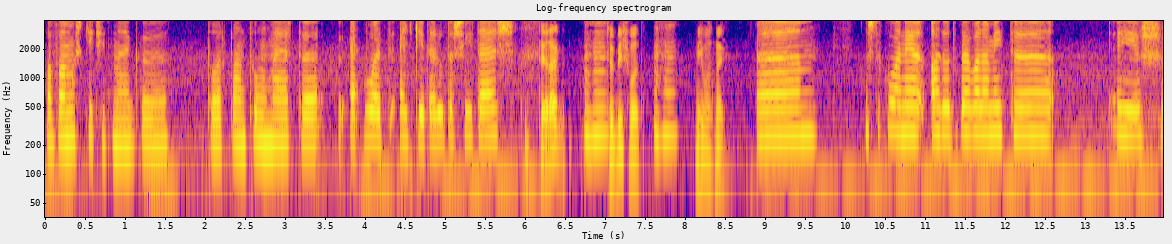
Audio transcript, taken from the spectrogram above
Van most kicsit meg torpantunk, mert uh, volt egy-két elutasítás. Tényleg? Uh-huh. Több is volt? Uh-huh. Mi volt meg? Um, most a Cornél adott be valamit, és,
